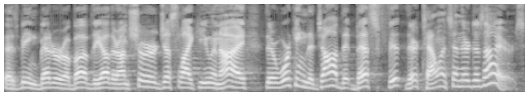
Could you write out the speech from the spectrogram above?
as being better or above the other. I'm sure just like you and I, they're working the job that best fit their talents and their desires.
